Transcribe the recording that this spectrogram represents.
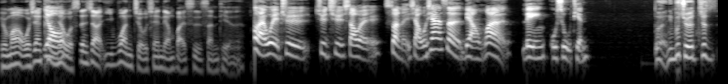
有吗？我现在看一下，我剩下一万九千两百四十三天了。后来我也去去去稍微算了一下，我现在剩两万零五十五天。对，你不觉得就是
